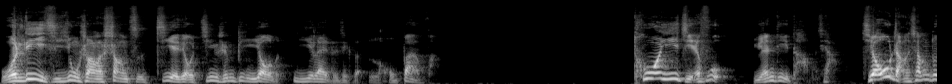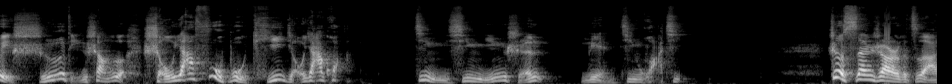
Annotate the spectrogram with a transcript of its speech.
我立即用上了上次戒掉精神病药的依赖的这个老办法：脱衣解腹，原地躺下，脚掌相对，舌顶上颚，手压腹部，提脚压胯，静心凝神练精化气。这三十二个字啊，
